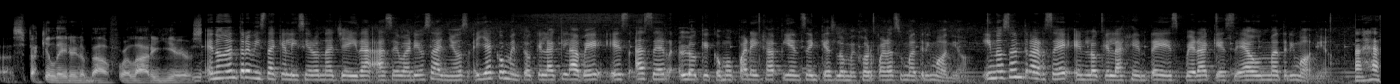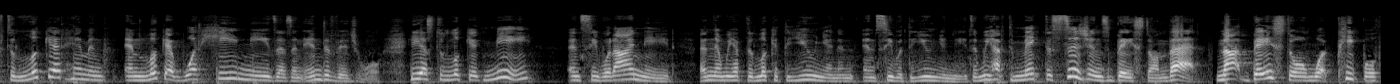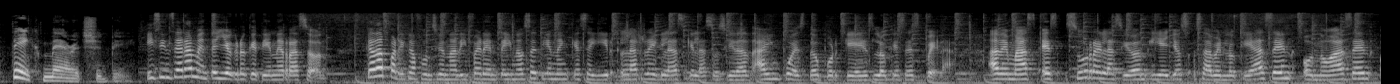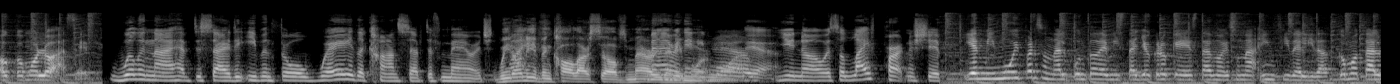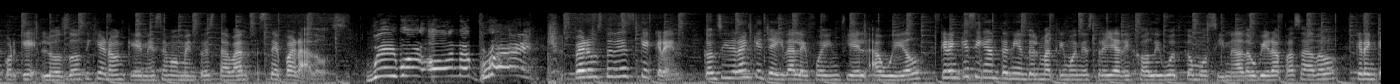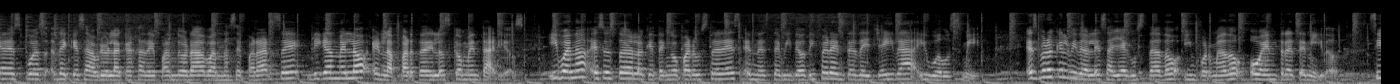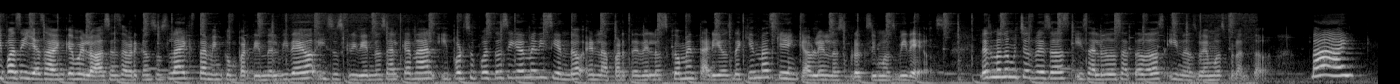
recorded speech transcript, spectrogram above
uh, speculated about for a lot of years. En una entrevista que le hicieron a Jada hace varios años, ella comentó que la clave es hacer lo que como pareja piensen que es lo mejor para su matrimonio y no centrarse en lo que la gente espera que sea un matrimonio. I have to look at him and, and look at what he needs as an individual. He has to look at me and see what I need. And then we have to look at the union and, and see what the union needs. And we have to make decisions based on that, not based on what people think marriage should be. Y sinceramente yo creo que tiene razón. Cada pareja funciona diferente y no se tienen que seguir las reglas que la sociedad ha impuesto porque es lo que se espera. Además, es su relación y ellos saben lo que hacen o no hacen o cómo lo hacen. Will and I have decided to even throw away the concept of marriage. We don't even call ourselves married, married anymore. anymore. Yeah. You know, it's a life partnership. Y en mi muy personal punto de vista, yo creo que esta no es una infidelidad como tal porque los dos dijeron que en ese momento estaban separados. We were on a break! Pero ustedes qué creen? ¿Consideran que Jada le fue infiel a Will? ¿Creen que sigan teniendo el matrimonio estrella de Hollywood como si nada hubiera pasado? ¿Creen que después de que se abrió la caja de Pandora van a separarse? Díganmelo en la parte de los comentarios. Y bueno, eso es todo lo que tengo para ustedes en este video diferente de Jada y Will Smith. Espero que el video les haya gustado, informado o entretenido. Si fue así ya saben que me lo hacen saber con sus likes, también compartiendo el video y suscribiéndose al canal y por supuesto síganme diciendo en la parte de los comentarios de quién más quieren que hable en los próximos videos. Les mando muchos besos y saludos a todos y nos vemos pronto. Bye!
